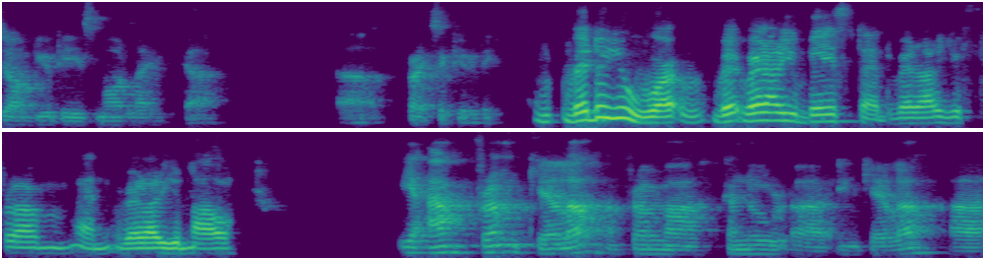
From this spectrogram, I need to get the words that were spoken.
job duty is more like uh, uh, product security. Where do you work? Where, where are you based at? Where are you from and where are you now? Yeah, I'm from Kerala. I'm from uh, Kannur uh, in Kerala. Uh,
